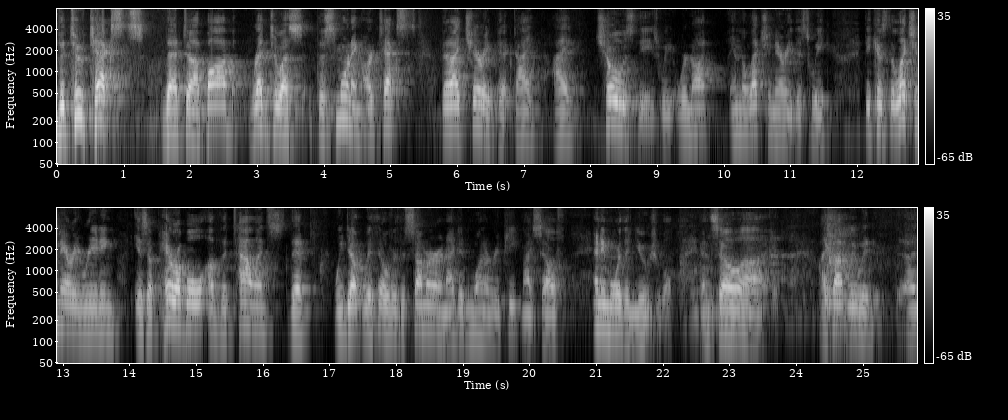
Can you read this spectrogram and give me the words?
The two texts that uh, Bob read to us this morning are texts that I cherry picked. I, I chose these. We, we're not in the lectionary this week because the lectionary reading is a parable of the talents that we dealt with over the summer, and I didn't want to repeat myself any more than usual. And so uh, I thought we would uh,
